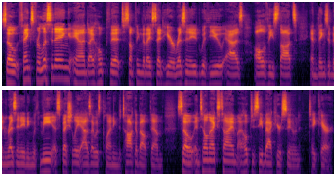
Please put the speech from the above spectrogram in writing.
So, thanks for listening, and I hope that something that I said here resonated with you as all of these thoughts and things have been resonating with me, especially as I was planning to talk about them. So, until next time, I hope to see you back here soon. Take care.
